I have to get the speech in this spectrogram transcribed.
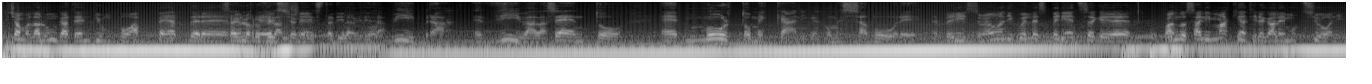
diciamo alla lunga tendi un po' a perdere Sei un professionista, di la verità. Vibra, è viva, la sento, è molto meccanica come sapore. È verissimo, è una esperienze che quando sali in macchina ti regala emozioni.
